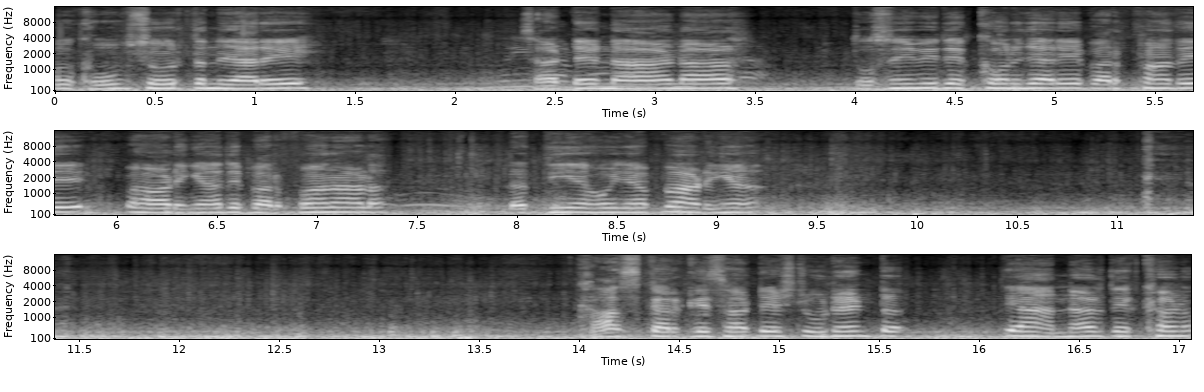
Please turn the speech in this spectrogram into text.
ਖੂਬਸੂਰਤ ਨਜ਼ਾਰੇ ਸਾਡੇ ਨਾਲ ਨਾਲ ਤੁਸੀਂ ਵੀ ਦੇਖੋ ਨਜ਼ਾਰੇ ਬਰਫ਼ਾਂ ਦੇ, ਪਹਾੜੀਆਂ ਦੇ ਬਰਫ਼ਾਂ ਨਾਲ ਲੱਦੀਆਂ ਹੋਈਆਂ ਪਹਾੜੀਆਂ। ਖਾਸ ਕਰਕੇ ਸਾਡੇ ਸਟੂਡੈਂਟ ਧਿਆਨ ਨਾਲ ਦੇਖਣ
